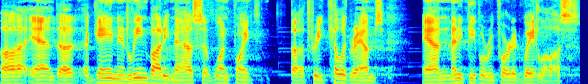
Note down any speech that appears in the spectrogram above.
uh, and a gain in lean body mass of 1.3 kilograms. And many people reported weight loss.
